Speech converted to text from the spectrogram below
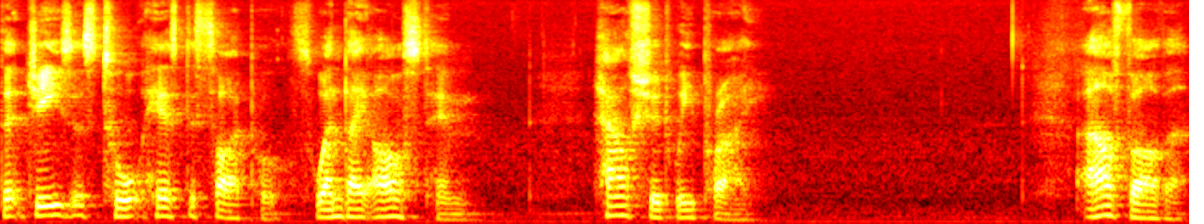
that Jesus taught his disciples when they asked him, How should we pray? Our Father,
